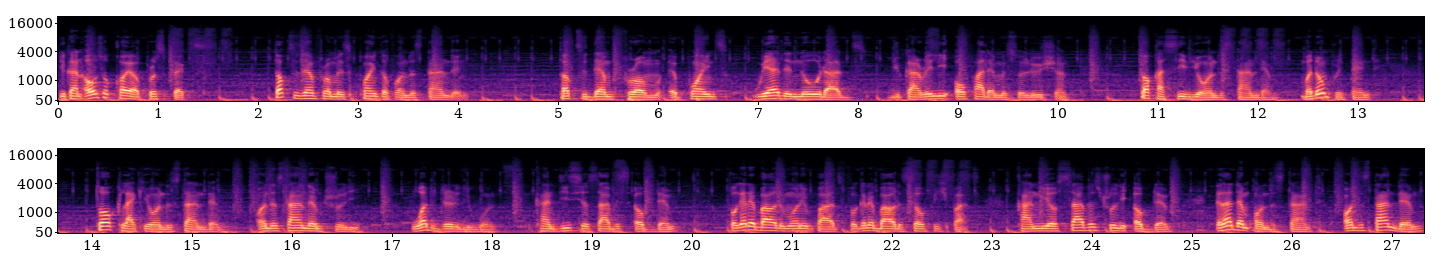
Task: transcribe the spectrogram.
you can also call your prospects. Talk to them from a point of understanding. Talk to them from a point where they know that you can really offer them a solution Talk as if you understand them, but don't pretend. Talk like you understand them. Understand them truly. What do they really want? Can this your service help them? Forget about the money part, forget about the selfish part. Can your service truly help them? Then let them understand. Understand them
